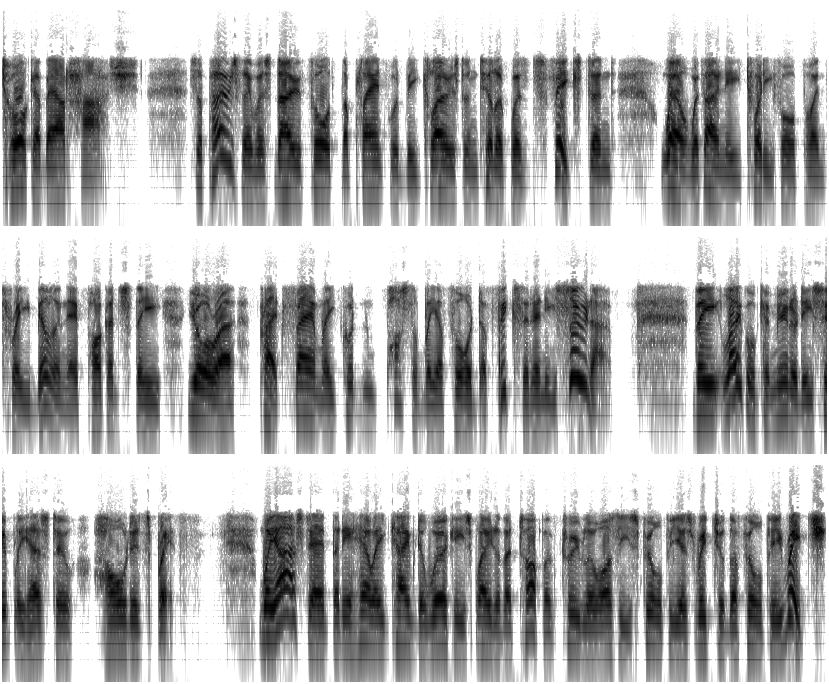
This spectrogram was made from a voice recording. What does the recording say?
Talk about harsh. Suppose there was no thought the plant would be closed until it was fixed, and, well, with only 24.3 bill in their pockets, the Eura Pratt family couldn't possibly afford to fix it any sooner. The local community simply has to hold its breath. We asked Anthony how he came to work his way to the top of True Blue Aussie's filthiest rich of the filthy rich.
